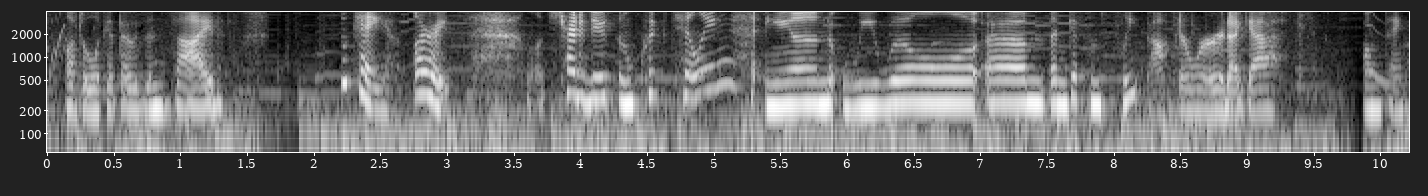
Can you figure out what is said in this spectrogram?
I'll have to look at those inside. Okay, all right. Let's try to do some quick tilling and we will um, then get some sleep afterward, I guess. Wrong thing.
